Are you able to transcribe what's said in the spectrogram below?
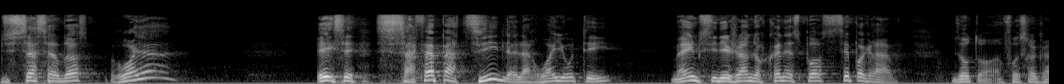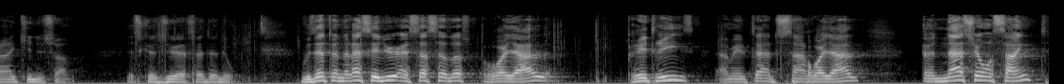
du sacerdoce royal. Et ça fait partie de la royauté. Même si les gens ne reconnaissent pas, c'est pas grave. Nous autres, il faut se reconnaître qui nous sommes et ce que Dieu a fait de nous. Vous êtes une race élue, un sacerdoce royal, prêtrise, en même temps du sang royal, une nation sainte,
